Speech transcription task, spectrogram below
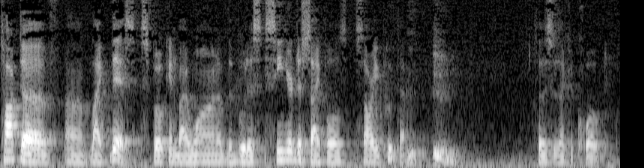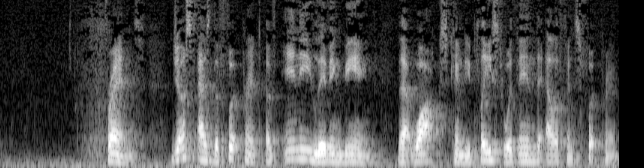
talked of um, like this, spoken by one of the Buddha's senior disciples, Sariputta. so this is like a quote. Friends, just as the footprint of any living being that walks can be placed within the elephant's footprint.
